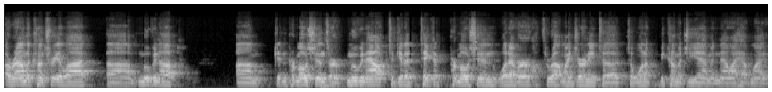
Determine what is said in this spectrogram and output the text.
around the country a lot, uh, moving up um, getting promotions or moving out to get a take a promotion, whatever, throughout my journey to to want to become a GM. And now I have my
